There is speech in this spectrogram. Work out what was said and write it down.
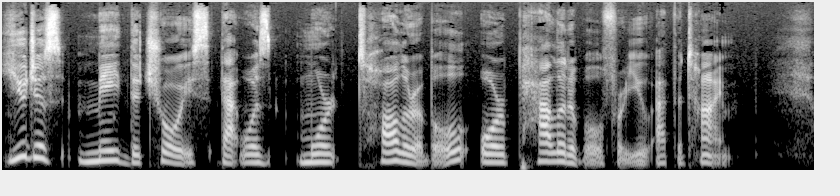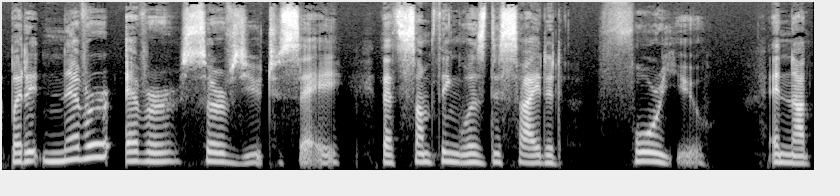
You just made the choice that was more tolerable or palatable for you at the time. But it never ever serves you to say that something was decided for you and not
